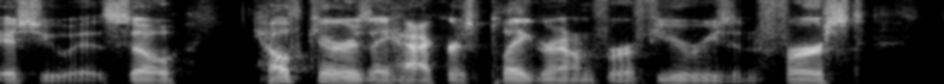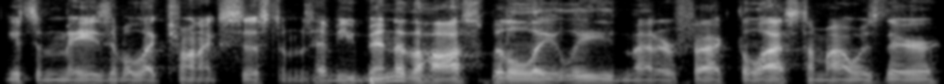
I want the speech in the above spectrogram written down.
issue is. So healthcare is a hacker's playground for a few reasons. First, it's a maze of electronic systems. Have you been to the hospital lately? Matter of fact, the last time I was there,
